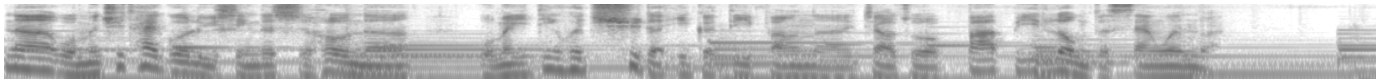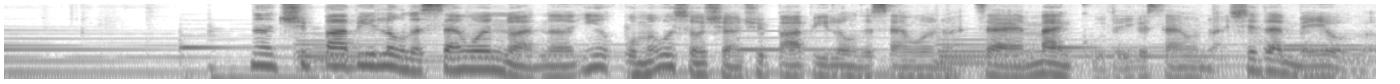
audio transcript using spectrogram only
那我们去泰国旅行的时候呢，我们一定会去的一个地方呢，叫做巴比隆的三温暖。那去巴比隆的三温暖呢，因为我们为什么喜欢去巴比隆的三温暖？在曼谷的一个三温暖，现在没有了，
